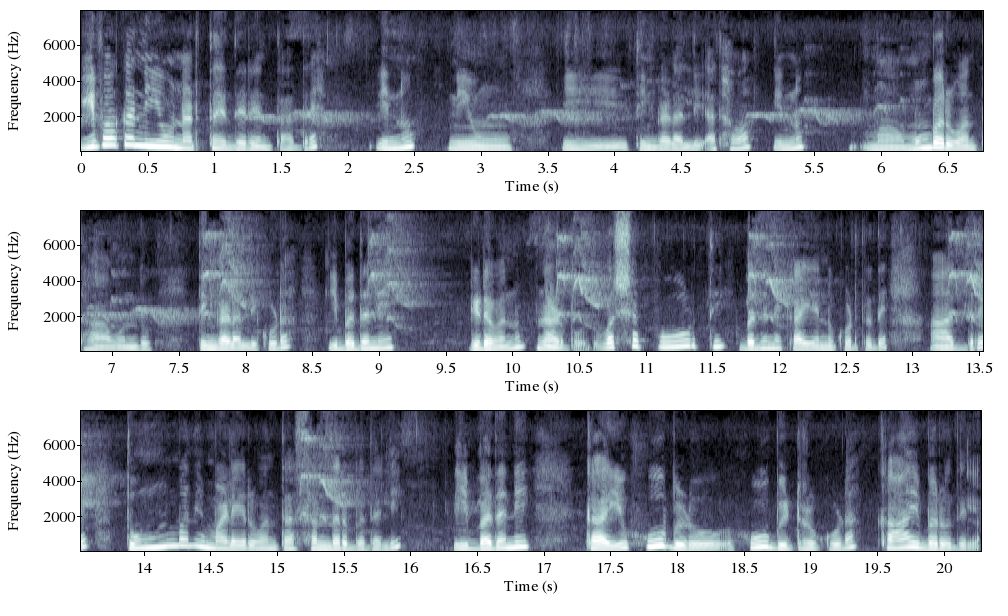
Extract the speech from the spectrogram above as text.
ಇವಾಗ ನೀವು ನಡ್ತಾ ಇದ್ದೀರಿ ಅಂತಾದರೆ, ಇನ್ನು ನೀವು ಈ ತಿಂಗಳಲ್ಲಿ ಅಥವಾ ಇನ್ನು ಮುಂಬರುವಂತಹ ಒಂದು ತಿಂಗಳಲ್ಲಿ ಕೂಡ ಈ ಬದನೆ ಗಿಡವನ್ನು ನೆಡ್ಬೋದು. ವರ್ಷ ಪೂರ್ತಿ ಬದನೆಕಾಯಿಯನ್ನು ಕೊಡ್ತದೆ. ಆದರೆ ತುಂಬಾ ಮಳೆ ಇರುವಂಥ ಸಂದರ್ಭದಲ್ಲಿ ಈ ಬದನೆಕಾಯಿ ಹೂ ಬಿಡು, ಹೂ ಬಿಟ್ಟರೂ ಕೂಡ ಕಾಯಿ ಬರೋದಿಲ್ಲ.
